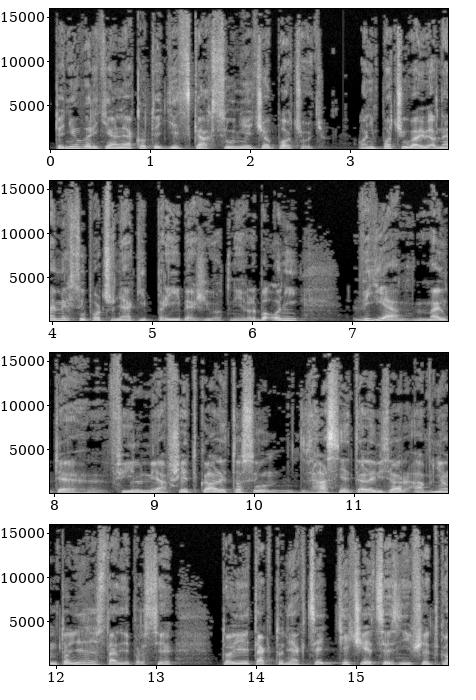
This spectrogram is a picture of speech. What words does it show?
to je neuveriteľné, ako tie detská chcú niečo počuť. Oni počúvajú a najmä chcú počuť nejaký príbeh životný, lebo oni vidia, majú tie filmy a všetko, ale to sú, zhasne televízor a v ňom to nezostane. Proste to je takto nejak tečie cez nich všetko.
